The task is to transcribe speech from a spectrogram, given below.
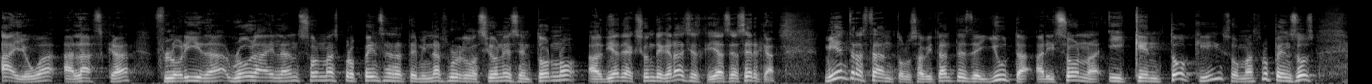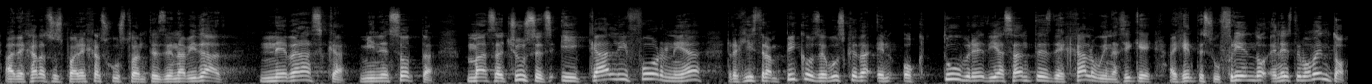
Iowa, Alaska, Florida, Rhode Island son más propensas a terminar sus relaciones en torno al Día de Acción de Gracias que ya se acerca. Mientras tanto, los habitantes de Utah, Arizona y Kentucky son más propensos a dejar a sus parejas justo antes de Navidad. Nebraska, Minnesota, Massachusetts y California registran picos de búsqueda en octubre, días antes de Halloween, así que hay gente sufriendo en este momento.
